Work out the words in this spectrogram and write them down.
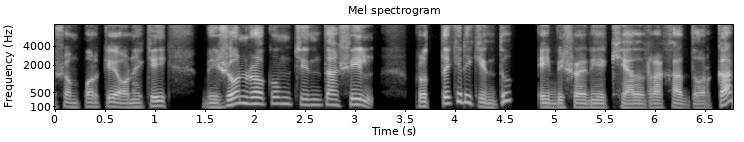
সম্পর্কে অনেকেই ভীষণ রকম চিন্তাশীল, প্রত্যেকেরই কিন্তু এই বিষয় নিয়ে খেয়াল রাখা দরকার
